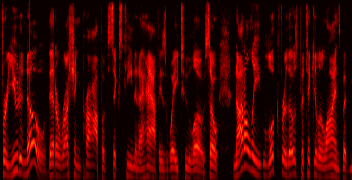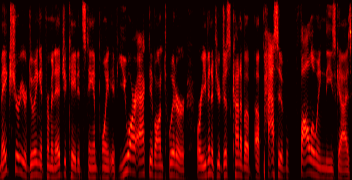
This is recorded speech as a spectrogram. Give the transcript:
for you to know that a rushing prop of 16 and a half is way too low. So not only look for those particular lines, but make sure you're doing it from an educated standpoint. If you are active on Twitter, or even if you're just kind of a, a passive following these guys,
